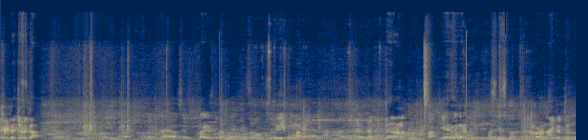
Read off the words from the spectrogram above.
ఇక్కడ చూడక సునీల్ కుమార్ ఇట్లా ఇక్కడ చూడు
